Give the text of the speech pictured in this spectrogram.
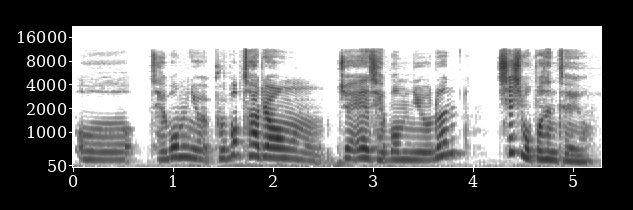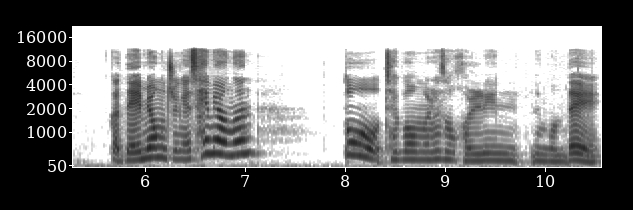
어 재범률 불법 촬영죄의 재범률은 75%예요. 그러니까 4명 중에 3명은 또 재범을 해서 걸리는 건데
